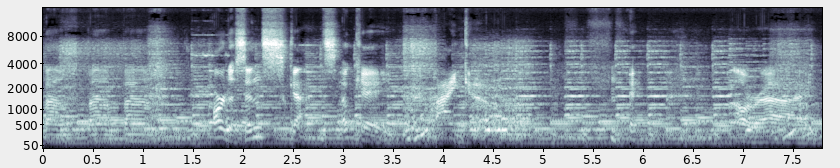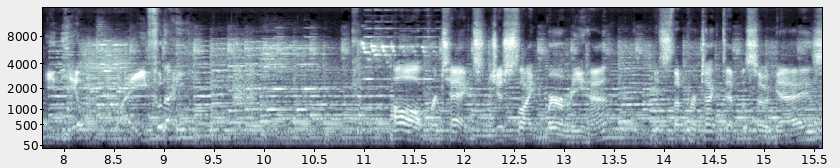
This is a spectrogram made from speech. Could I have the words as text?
bow, bow, bow. Artisan Scots. Okay. I go. Alright. Idiot. Way for Oh, protect, just like Burmy, huh? It's the protect episode, guys.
